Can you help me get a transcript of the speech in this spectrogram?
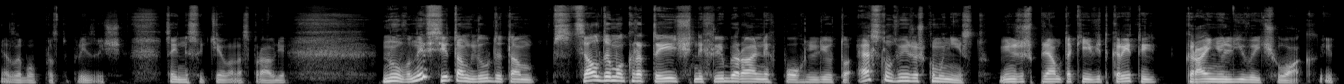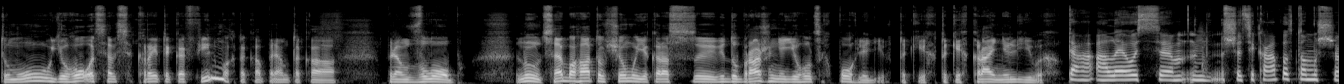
я забув просто прізвище, це й не суттєво насправді. Ну, вони всі там люди там соціал-демократичних, ліберальних поглядів, то Есланд, він же ж комуніст, він же ж прям такий відкритий, крайньо лівий чувак. І тому його оця вся критика в фільмах, така прям така, прям в лоб. Ну, це багато в чому якраз відображення його цих поглядів, таких таких крайньо лівих. Так, але ось ем, що цікаво в тому, що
